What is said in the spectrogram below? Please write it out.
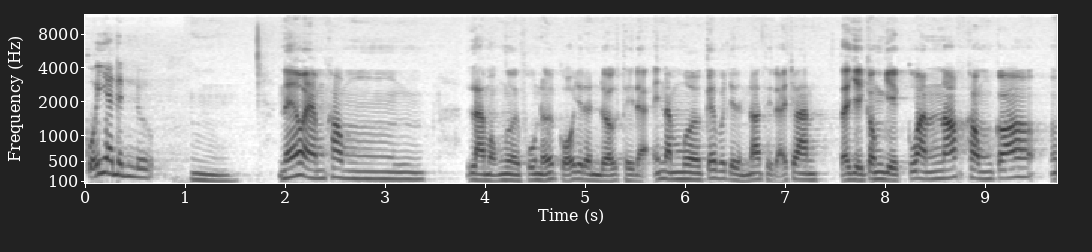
của gia đình được Ừ. Nếu em không là một người phụ nữ của gia đình được thì để 50 cái với gia đình đó thì để cho anh. Tại vì công việc của anh nó không có ờ,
